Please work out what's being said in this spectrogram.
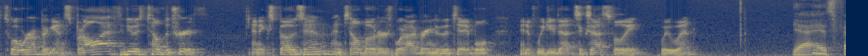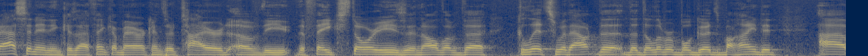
it's what we're up against. But all I have to do is tell the truth and expose him and tell voters what I bring to the table. And if we do that successfully, we win. Yeah, it's fascinating because I think Americans are tired of the, the fake stories and all of the glitz without the, the deliverable goods behind it. Uh,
